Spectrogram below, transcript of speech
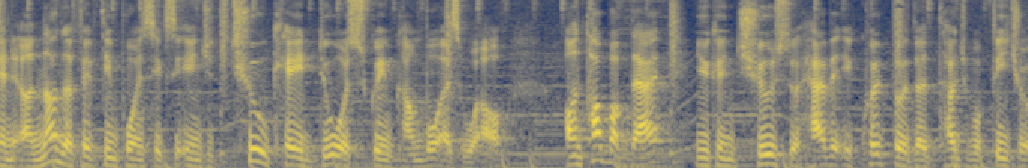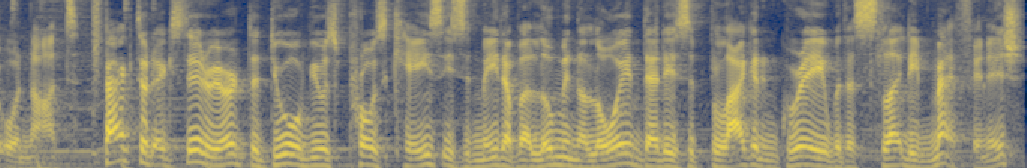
and another 15.6-inch 2K dual screen combo as well. On top of that, you can choose to have it equipped with a touchable feature or not. Back to the exterior, the DualViews Pro's case is made of aluminum alloy that is black and gray with a slightly matte finish.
